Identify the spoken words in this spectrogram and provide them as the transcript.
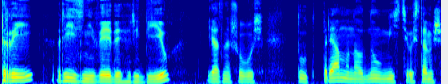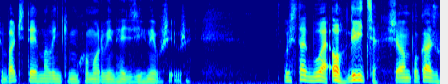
три різні види грибів я знайшов ось тут, прямо на одному місці. Ось там ще бачите маленький мухомор, він геть зігнивший вже. Ось так буває. О, дивіться, ще вам покажу.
